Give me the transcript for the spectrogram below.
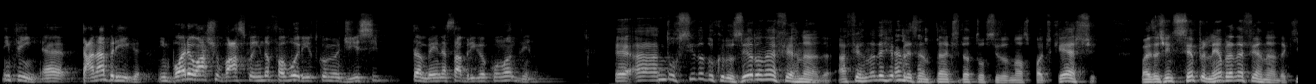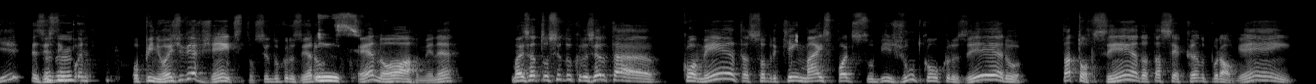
Enfim, é, tá na briga. Embora eu ache o Vasco ainda favorito, como eu disse, também nessa briga com o Londrina. É, a torcida do Cruzeiro, né, Fernanda? A Fernanda é representante da torcida do nosso podcast, mas a gente sempre lembra, né, Fernanda, que existem uhum. opiniões divergentes. A torcida do Cruzeiro Isso. é enorme, né? Mas a torcida do Cruzeiro tá, comenta sobre quem mais pode subir junto com o Cruzeiro, tá torcendo, tá secando por alguém.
